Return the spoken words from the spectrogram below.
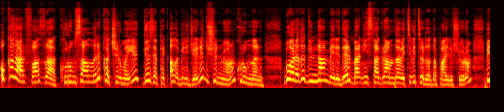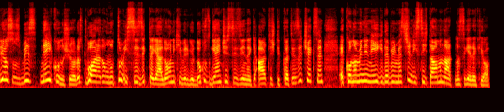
o kadar fazla kurumsalları kaçırmayı göze pek alabileceğini düşünmüyorum kurumların. Bu arada dünden beridir ben Instagram'da ve Twitter'da da paylaşıyorum. Biliyorsunuz biz neyi konuşuyoruz? Bu arada unuttum işsizlik de geldi 12,9 genç işsizliğindeki artış dikkatinizi çeksin. Ekonominin iyi gidebilmesi için istihdamın artması gerekiyor.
